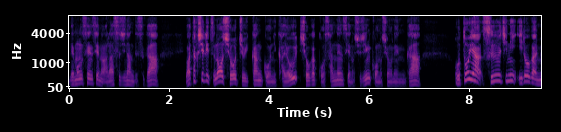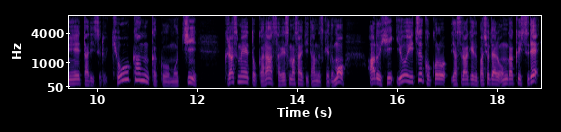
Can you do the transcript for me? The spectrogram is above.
レモン先生のあらすじなんですが私立の小中一貫校に通う小学校3年生の主人公の少年が音や数字に色が見えたりする共感覚を持ちクラスメートから蔑まされていたんですけれどもある日唯一心安らげる場所である音楽室で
